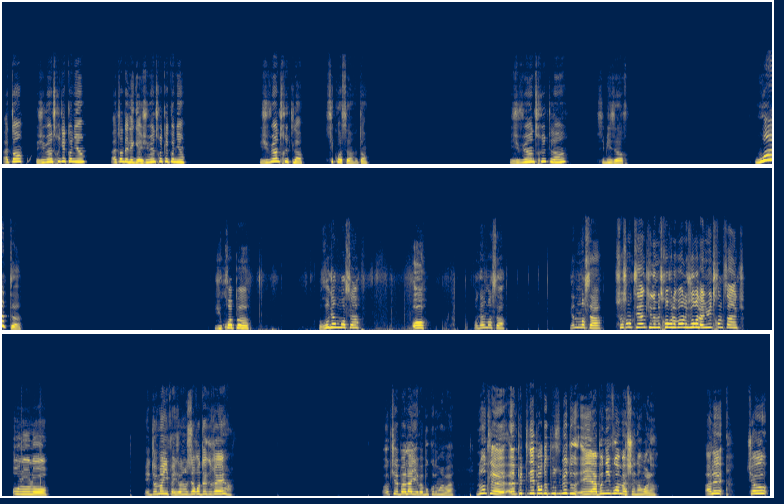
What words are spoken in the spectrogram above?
Attends, j'ai vu un truc à Cognin. Attendez les gars, j'ai vu un truc à cognien. J'ai vu un truc là. C'est quoi ça? Attends. J'ai vu un truc là. C'est bizarre. What? J'y crois pas. Regarde-moi ça. Oh. Regarde-moi ça. Regarde-moi ça. 61 km heure le vent le jour et la nuit 35. Oh là là. Et demain, il fait 0 degré. Ok, bah là, il n'y a pas beaucoup de moins. Bah. Donc, un petit départ de pouce bleu et abonnez-vous à ma chaîne, hein, voilà. Allez, ciao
